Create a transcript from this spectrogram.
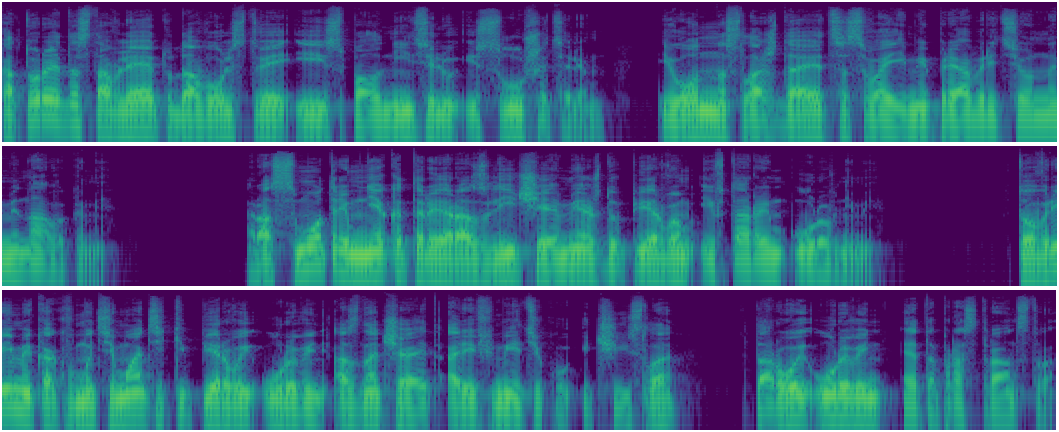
которая доставляет удовольствие и исполнителю, и слушателям, и он наслаждается своими приобретенными навыками. Рассмотрим некоторые различия между первым и вторым уровнями. В то время как в математике первый уровень означает арифметику и числа, второй уровень – это пространство.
